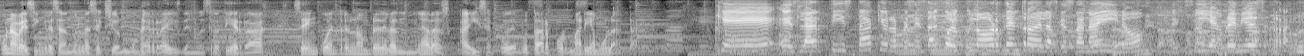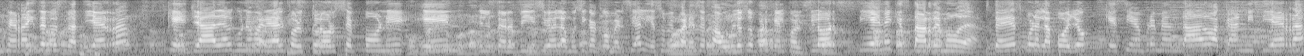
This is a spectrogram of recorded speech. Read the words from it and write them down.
Una vez ingresando en la sección Mujer Raíz de Nuestra Tierra, se encuentra el nombre de las nominadas, ahí se puede votar por María Mulata que es la artista que representa el folclore dentro de las que están ahí, ¿no? Y el premio es Mujer Raíz de Nuestra Tierra, que ya de alguna manera el folclore se pone en el servicio de la música comercial y eso me parece fabuloso porque el folclore tiene que estar de moda. Ustedes por el apoyo que siempre me han dado acá en mi tierra,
